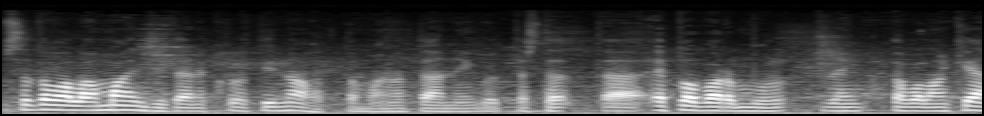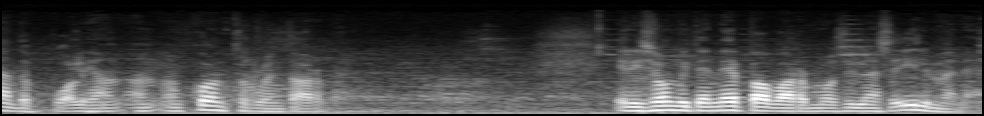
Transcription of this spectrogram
sitä tavallaan mainitsin tänne, kun ruvettiin nauhoittamaan, on tämä, niin kuin, tästä, tämä epävarmuuden tavallaan kääntöpuolihan on, on kontrollin tarve. Eli se on, miten epävarmuus yleensä ilmenee.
